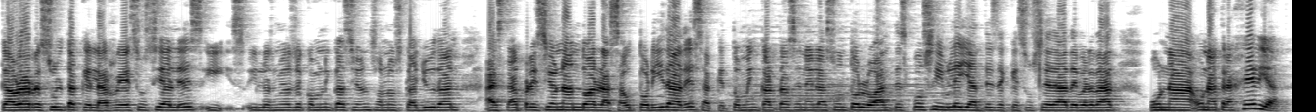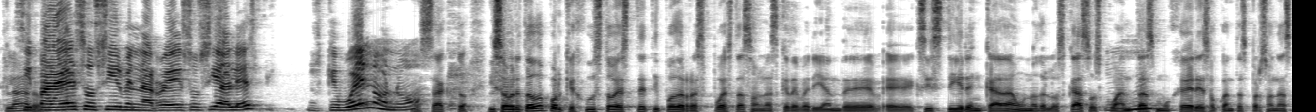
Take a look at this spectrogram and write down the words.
que ahora resulta que las redes sociales y, y los medios de comunicación son los que ayudan a estar presionando a las autoridades a que tomen cartas en el asunto lo antes posible y antes de que suceda de verdad una, una tragedia. Si para eso sirven las redes sociales, pues qué bueno, ¿no? Exacto. Y sobre todo porque justo este tipo de respuestas son las que deberían de eh, existir en cada uno de los casos. ¿Cuántas mujeres o cuántas personas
